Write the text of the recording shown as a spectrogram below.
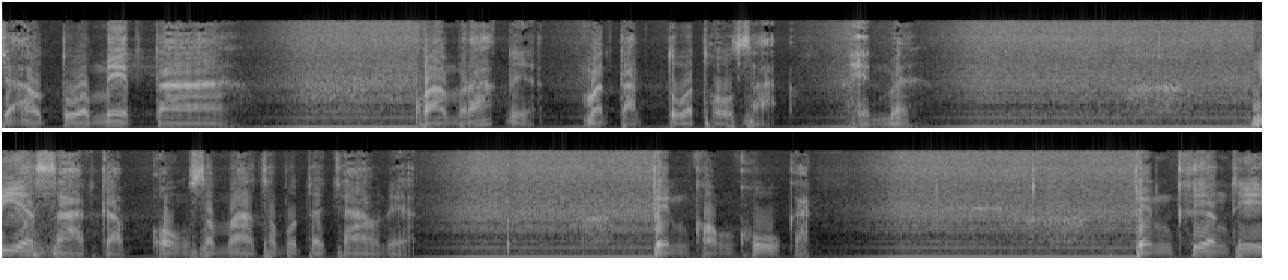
จะเอาตัวเมตตา ความรักเนี่ยมาตัดตัวโทสะเห็นไหมวิทยาศาสตร์กับองค์สมมาสัมพุทธเจ้าเนี่ย เป็นของคู่กัน เป็นเครื่องที่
